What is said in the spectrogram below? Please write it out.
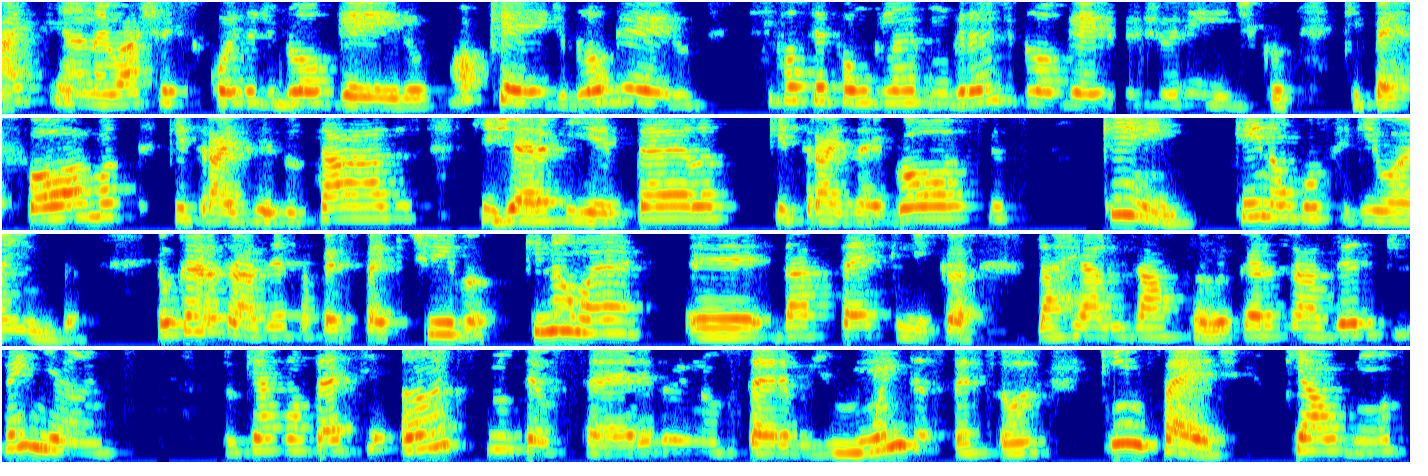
Ai, Tiana, eu acho isso coisa de blogueiro. Ok, de blogueiro. Se você for um, um grande blogueiro jurídico que performa, que traz resultados, que gera clientela, que traz negócios, quem? Quem não conseguiu ainda? Eu quero trazer essa perspectiva que não é, é da técnica, da realização. Eu quero trazer o que vem antes, do que acontece antes no teu cérebro e no cérebro de muitas pessoas que impede que alguns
